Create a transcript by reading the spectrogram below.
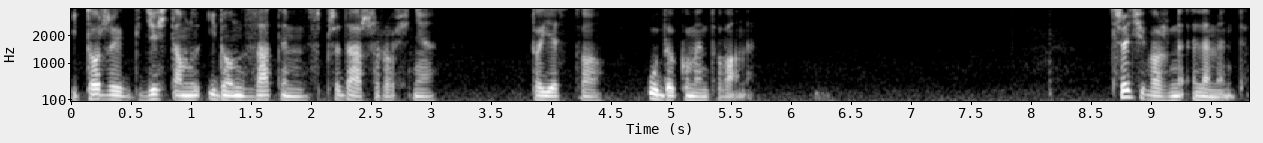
i to, że gdzieś tam idąc za tym sprzedaż rośnie, to jest to udokumentowane. Trzeci ważny element.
